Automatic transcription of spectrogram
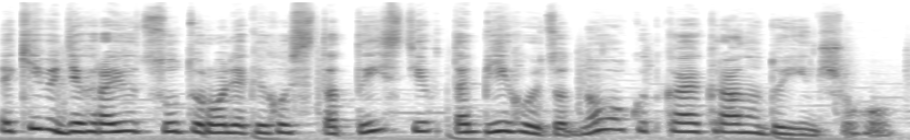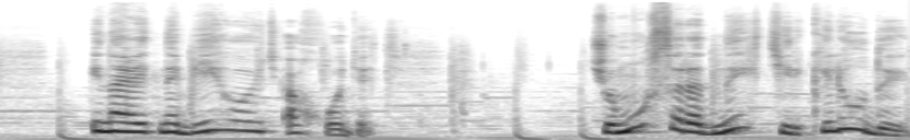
які відіграють суту роль якихось статистів та бігають з одного кутка екрану до іншого. І навіть не бігають, а ходять. Чому серед них тільки люди?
